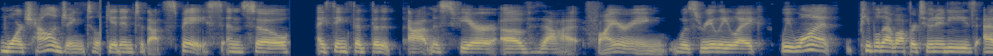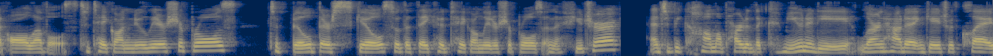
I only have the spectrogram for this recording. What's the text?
more challenging to get into that space. And so I think that the atmosphere of that firing was really like, we want people to have opportunities at all levels to take on new leadership roles, to build their skills so that they could take on leadership roles in the future and to become a part of the community, learn how to engage with clay,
